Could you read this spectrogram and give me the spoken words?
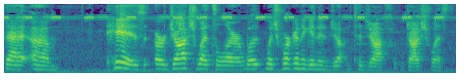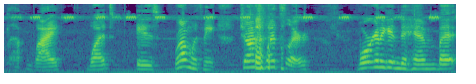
that um, his or Josh Wetzler, which we're going to get into Josh, Josh West. Why? What is wrong with me? Josh Wetzler. we're going to get into him, but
